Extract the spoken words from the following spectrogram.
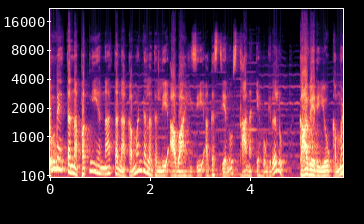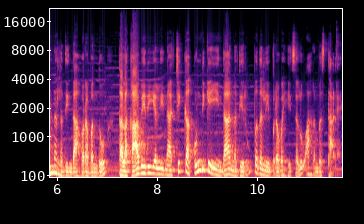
ಒಮ್ಮೆ ತನ್ನ ಪತ್ನಿಯನ್ನ ತನ್ನ ಕಮಂಡಲದಲ್ಲಿ ಆವಾಹಿಸಿ ಅಗಸ್ತ್ಯನು ಸ್ಥಾನಕ್ಕೆ ಹೋಗಿರಲು ಕಾವೇರಿಯು ಕಮಂಡಲದಿಂದ ಹೊರಬಂದು ತಲಕಾವೇರಿಯಲ್ಲಿನ ಚಿಕ್ಕ ಕುಂಡಿಕೆಯಿಂದ ನದಿ ರೂಪದಲ್ಲಿ ಪ್ರವಹಿಸಲು ಆರಂಭಿಸ್ತಾಳೆ.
